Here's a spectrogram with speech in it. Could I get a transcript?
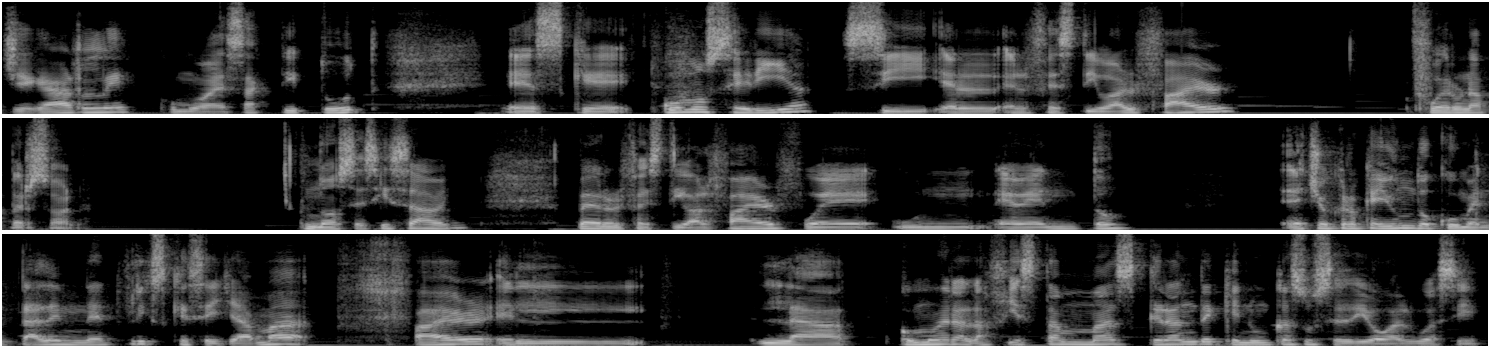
llegarle como a esa actitud es que, ¿cómo sería si el, el festival Fire fuera una persona? No sé si saben, pero el Festival Fire fue un evento de hecho, creo que hay un documental en Netflix que se llama Fire, el, la, ¿cómo era? La fiesta más grande que nunca sucedió, algo así.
